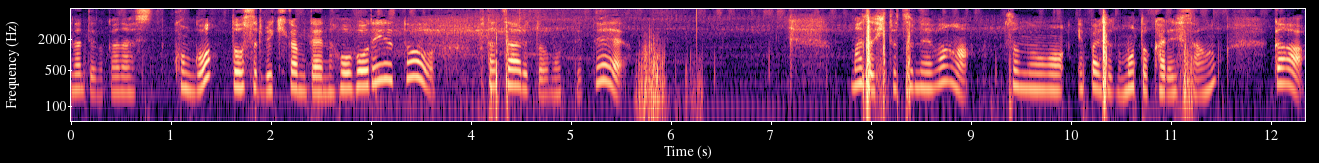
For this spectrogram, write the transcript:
なんていうのかな今後どうするべきかみたいな方法で言うと2つあると思ってて、まず1つ目は、その、やっぱりその元彼氏さんが、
